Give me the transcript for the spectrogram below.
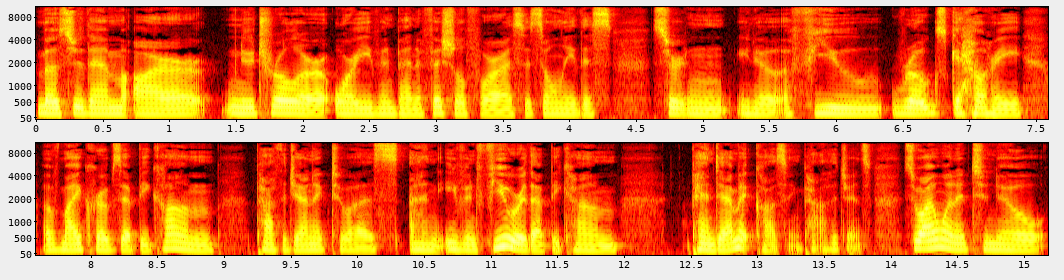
most of them are neutral or, or even beneficial for us. It's only this certain you know a few rogues gallery of microbes that become pathogenic to us and even fewer that become pandemic causing pathogens. So i wanted to know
